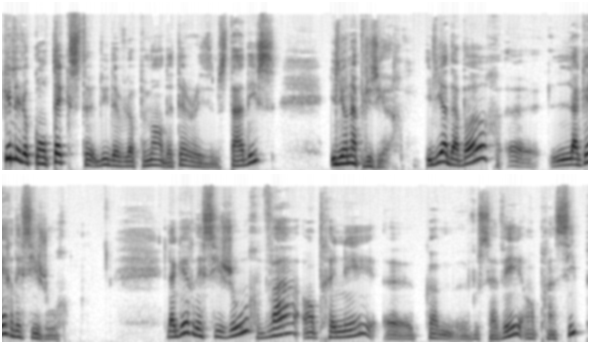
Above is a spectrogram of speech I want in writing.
Quel est le contexte du développement de Terrorism Studies? Il y en a plusieurs. Il y a d'abord euh, la guerre des six jours. La guerre des six jours va entraîner, euh, comme vous savez, en principe,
